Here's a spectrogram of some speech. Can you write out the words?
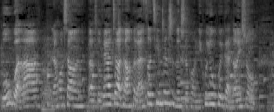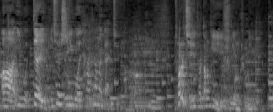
博物馆啦，嗯然后像呃索菲亚教堂和蓝色清真寺的时候，你会又会感到一种啊异国这儿的确是异国他乡的感觉。啊，嗯土耳其它当地是用什么语言？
